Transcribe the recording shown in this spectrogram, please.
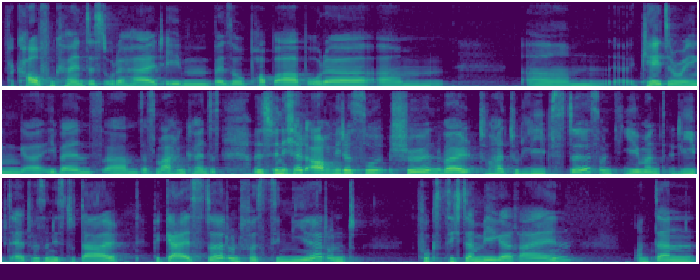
verkaufen könntest oder halt eben bei so Pop-up oder ähm, ähm, Catering-Events äh, ähm, das machen könntest. Und das finde ich halt auch wieder so schön, weil du halt, du liebst es und jemand liebt etwas und ist total begeistert und fasziniert und fuchst sich da mega rein und dann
